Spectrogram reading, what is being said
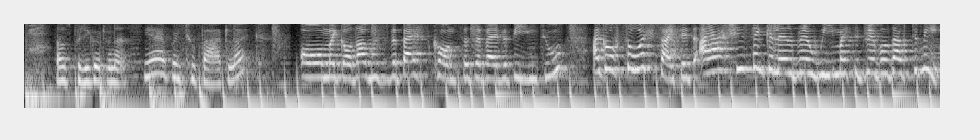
That was pretty good, wasn't it? Yeah, it wasn't too bad, like. Oh my god, that was the best concert I've ever been to. I got so excited, I actually think a little bit of wee might have dribbled out to me.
